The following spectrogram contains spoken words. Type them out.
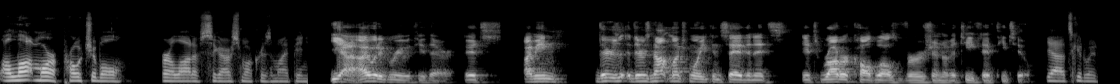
a lot more approachable for a lot of cigar smokers, in my opinion. Yeah, I would agree with you there. It's I mean, there's there's not much more you can say than it's it's Robert Caldwell's version of a T52. Yeah, it's a good way.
